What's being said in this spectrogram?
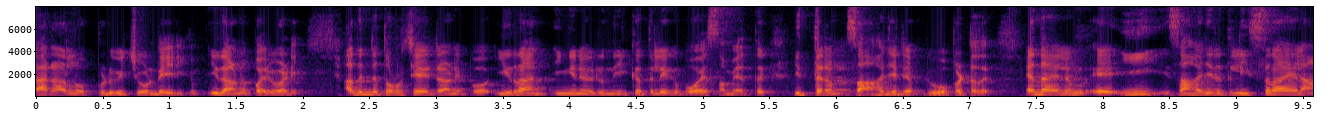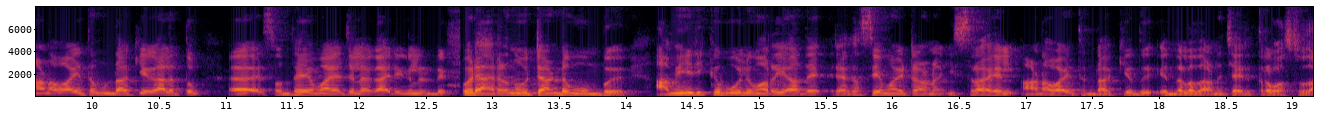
കരാറിൽ ഒപ്പിടുവിച്ചുകൊണ്ടേയിരിക്കും. ഇതാണ് പരിപാടി. അതിന്റെ തുടർച്ചയായിട്ടാണ് ഇപ്പോൾ ഇറാൻ ഇങ്ങനെ ഒരു നീക്കത്തിലേക്ക് പോയ സമയത്ത് ഇത്തരം സാഹചര്യം രൂപപ്പെട്ടത്. എന്തായാലും ഈ സാഹചര്യത്തിൽ ഇസ്രായേൽ ആണവായുധം ഉണ്ടാക്കിയ കാലത്തും ശ്രദ്ധേയമായ ചില കാര്യങ്ങളുണ്ട്. ഒരു അരനൂറ്റാണ്ട് മുമ്പ് അമേരിക്ക പോലും അറിയാതെ രഹസ്യമായിട്ടാണ് ഇസ്രായേൽ ആണവായുധം ഉണ്ടാക്കിയത് എന്നുള്ളതാണ് ചരിത്ര വസ്തുത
